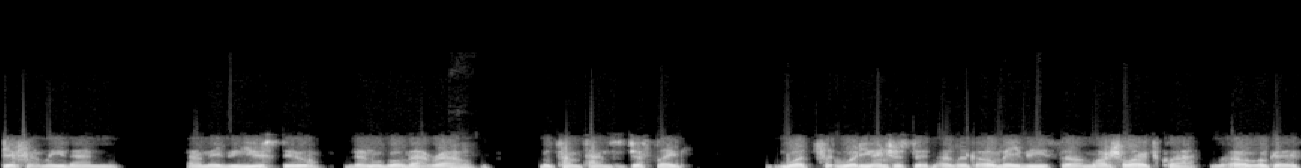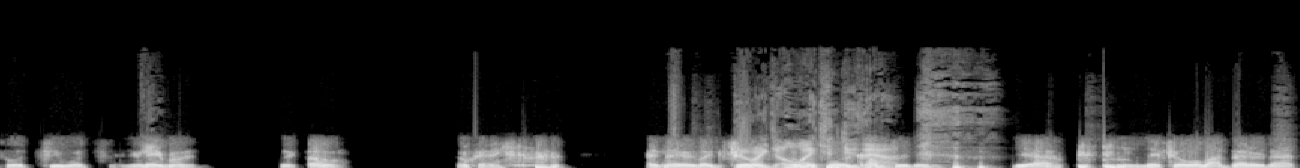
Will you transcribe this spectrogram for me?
differently than uh, maybe used to, then we'll go that route. Mm-hmm. But sometimes it's just like what's what are you interested in? I was like, oh, maybe some martial arts class. Like, oh, okay, so let's see what's in your neighborhood. Like, oh, okay. and they're like feel like, oh, I can do comforted. that. yeah, they feel a lot better that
